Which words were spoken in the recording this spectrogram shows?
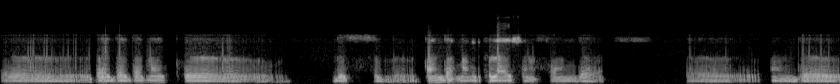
they, they, they make this tender manipulations and uh, and uh,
